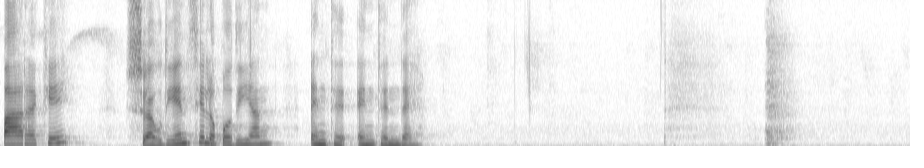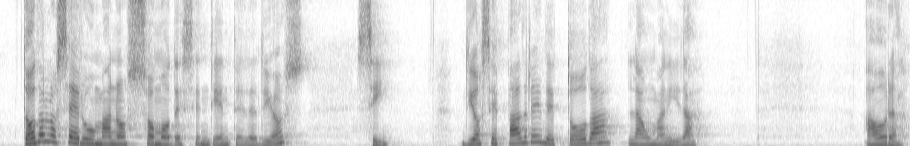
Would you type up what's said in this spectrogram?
para que su audiencia lo podían entender. ¿Todos los seres humanos somos descendientes de Dios? Sí. Dios es Padre de toda la humanidad. Ahora,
